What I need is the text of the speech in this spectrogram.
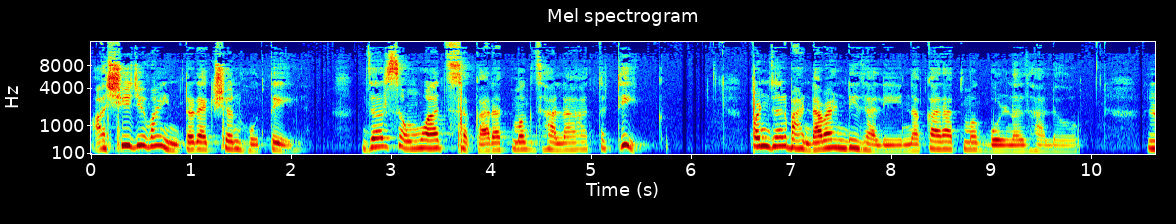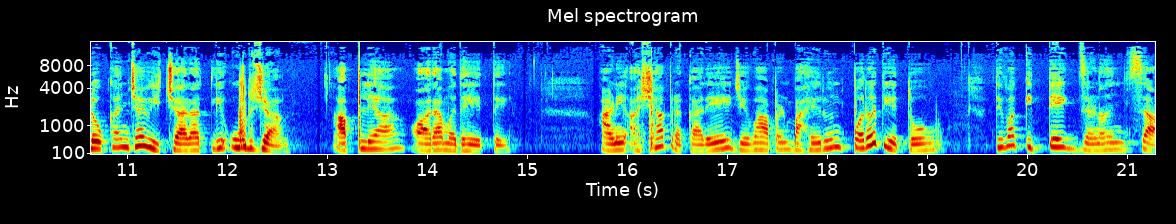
अशी जेव्हा इंटरॅक्शन होते जर संवाद सकारात्मक झाला तर ठीक. पण जर भांडाभांडी झाली नकारात्मक बोलणं झालं लोकांच्या विचारातली ऊर्जा आपल्या ऑरामध्ये येते. आणि अशा प्रकारे जेव्हा आपण बाहेरून परत येतो तेव्हा कित्येक जणांचा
